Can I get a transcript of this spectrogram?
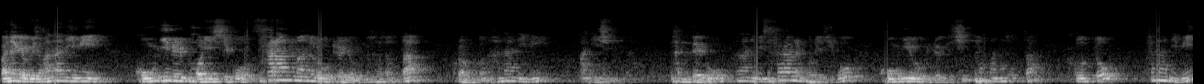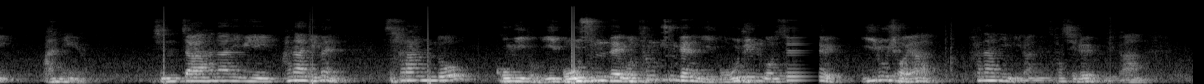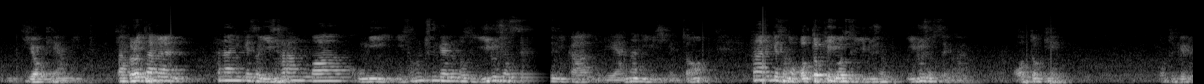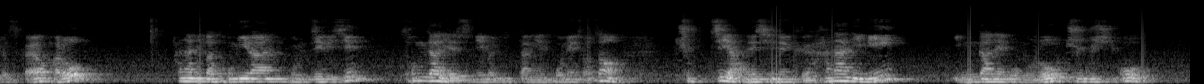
만약에 여기서 하나님이 공의를 버리시고 사랑만으로 우리를 용서하셨다? 그럼 그건 하나님이 아니십니다. 반대로 하나님이 사랑을 버리시고 공의로 우리를 심판만 하셨다? 그것도 하나님이 아니에요. 진짜 하나님이 하나님은 사랑도 공의도 이 모순되고 상충되는 이 모든 것을 이루셔야 하나님이라는 사실을 우리가 기억해야 합니다. 자 그렇다면 하나님께서 이 사랑과 공의, 이 상충되는 것을 이루셨으니까 우리의 하나님이시겠죠. 하나님께서는 어떻게 이것을 이루셨, 이루셨을까요? 어떻게? 어떻게 이루셨을까요? 바로 하나님과 동일한 본질이신 성자 예수님을 이 땅에 보내셔서 죽지 않으시는 그 하나님이 인간의 몸으로 죽으시고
